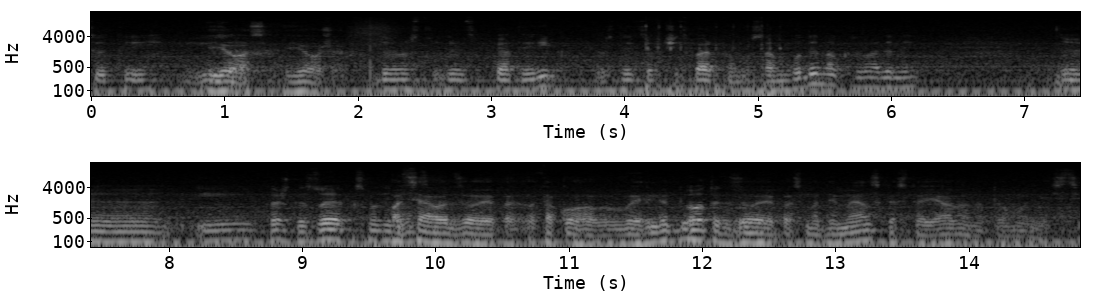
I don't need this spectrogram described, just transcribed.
Святий Йос, Йожев. 95 рік, здається, в четвертому сам будинок зведений. Е, і кажете, Зоя Космодем'янська. Оця от Зоя Ко- отакого вигляду, Зоя. Космодем'янська стояла на тому місці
